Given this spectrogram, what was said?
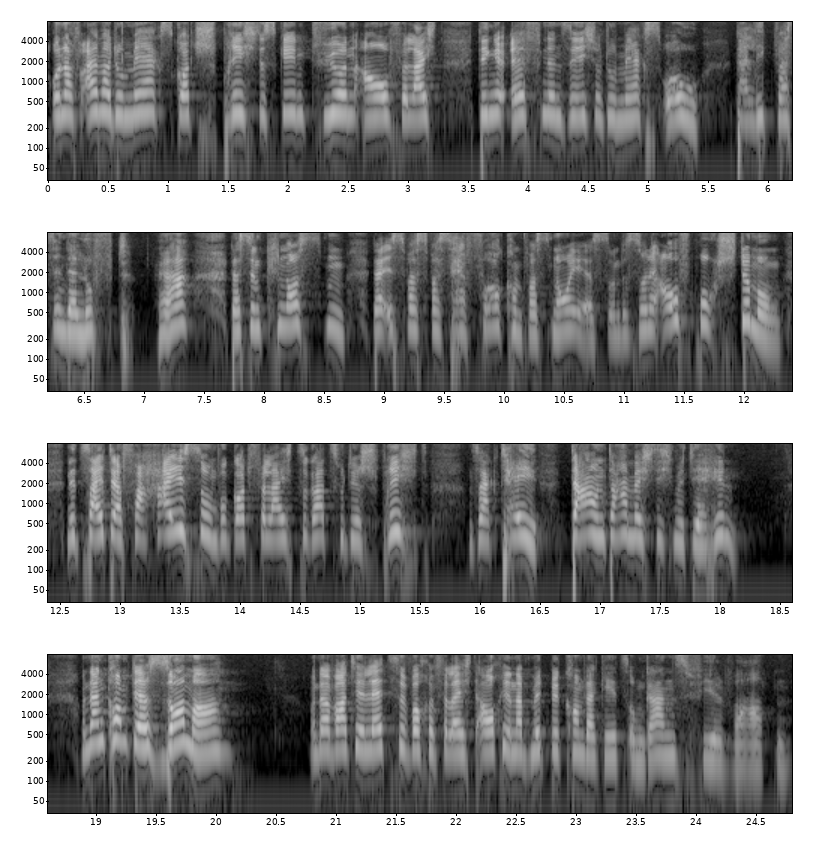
Und auf einmal du merkst, Gott spricht, es gehen Türen auf, vielleicht Dinge öffnen sich und du merkst, oh, da liegt was in der Luft. Ja, das sind Knospen, da ist was, was hervorkommt, was Neues. Und es ist so eine Aufbruchsstimmung, eine Zeit der Verheißung, wo Gott vielleicht sogar zu dir spricht und sagt, hey, da und da möchte ich mit dir hin. Und dann kommt der Sommer und da wart ihr letzte Woche vielleicht auch hier und habt mitbekommen, da geht es um ganz viel Warten.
